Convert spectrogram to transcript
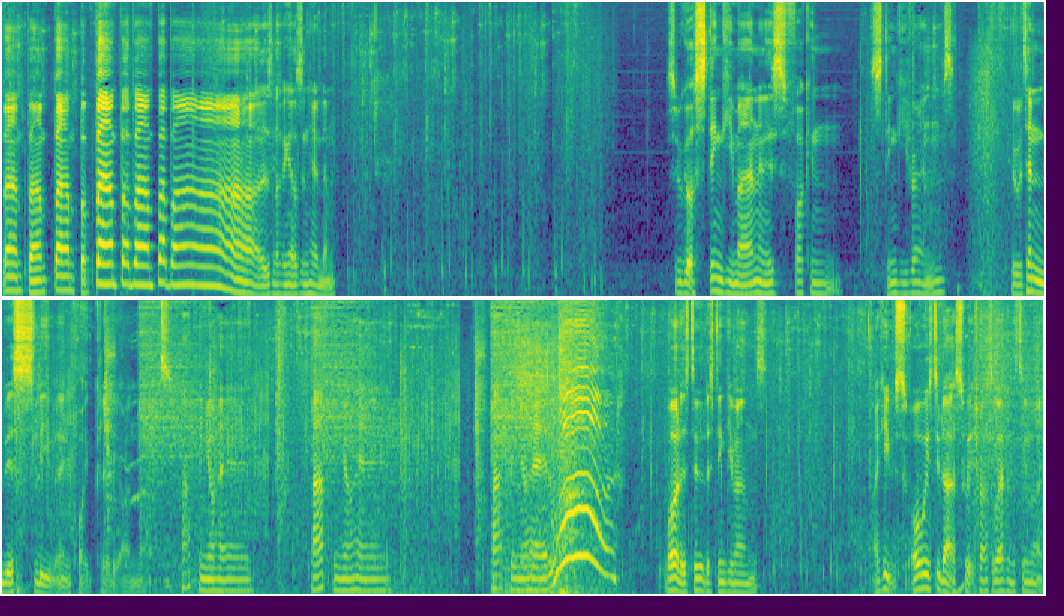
Bum, bum, bum, bum, bum, bum, bum. There's nothing else in here then. So we've got a Stinky Man and his fucking stinky friends who pretend to be asleep and quite clearly are not. Pop in your head. Pop in your head. Pop in your head. Whoa! Whoa, there's two of the Stinky Mans. I keep always do that. I switch past the weapons too much.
